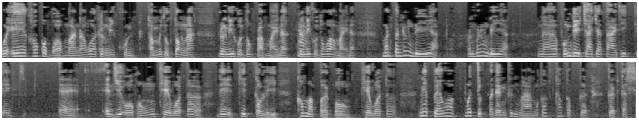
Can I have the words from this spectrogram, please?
ว่าเอ๊เขาก็บอกมานะว่าเรื่องนี้คุณทำไม่ถูกต้องนะ เรื่องนี้คุณต้องปรับใหม่นะ เรื่องนี้คุณต้องว่าใหม่นะ มันเป็นเรื่องดีอะมันเป็นเรื่องดีอะ นะฮะผมดีใจจะตายที่เอ่อเอ่อ NGO ของ K-Water ที่ที่เกาหลีเข้ามาเปิดโปง K-Water นี่แปลว่าเมื่อจุดประเด็นขึ้นมา มันก็เท่ากับเกิดเกิดกระแส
